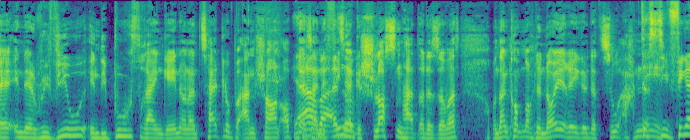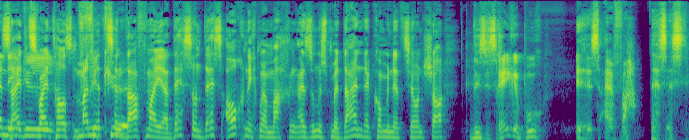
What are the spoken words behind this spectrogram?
äh, in der Review in die Booth reingehen und dann Zeitlupe anschauen, ob Ja, er seine Finger also- geschlossen hat oder sowas. Und dann kommt noch eine neue Regel dazu. Ach nee, Dass die Fingernägel seit 2014 Maniküre- darf man ja das und das auch nicht mehr machen. Also müssen wir da in der Kombination schauen. Dieses Regelbuch, ist einfach, das ist,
